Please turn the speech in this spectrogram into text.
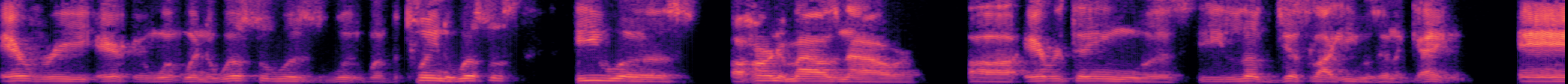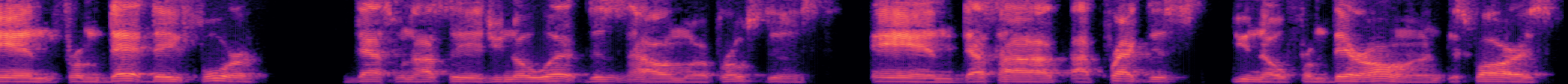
every, every when, when the whistle was, when between the whistles, he was 100 miles an hour uh, everything was he looked just like he was in a game. And from that day forth, that's when I said, you know what, this is how I'm gonna approach this, and that's how I, I practice. You know, from there on, as far as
